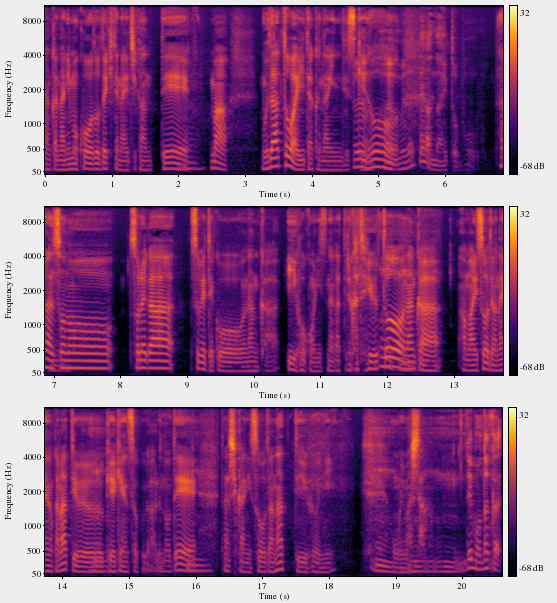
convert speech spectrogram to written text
なんか何も行動できてない時間って、うん。まあ無駄とは言いたくないんですけど、うん。うん無駄ではないと思う。ただその、それが全てこうなんかいい方向につながってるかというと、うん。うん。うん。なんかあまりそうではないのかなっていう経験則があるので、確かにそうだなっていうふうにうん。思いました。うん。でもなんか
